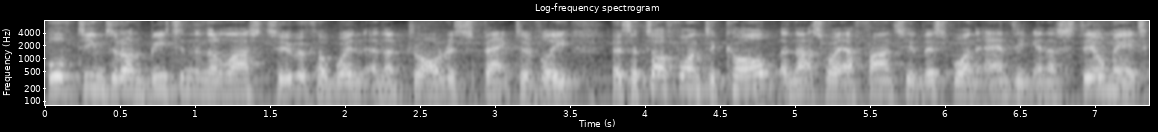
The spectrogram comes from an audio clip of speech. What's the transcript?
Both teams are unbeaten in their last two with a win and a draw respectively. It's a tough one to call and that's why I fancy this one ending in a stalemate.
